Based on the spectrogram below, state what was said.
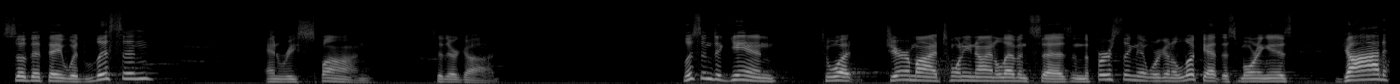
so that they would listen and respond to their God. Listen again to what Jeremiah 29 11 says. And the first thing that we're going to look at this morning is God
